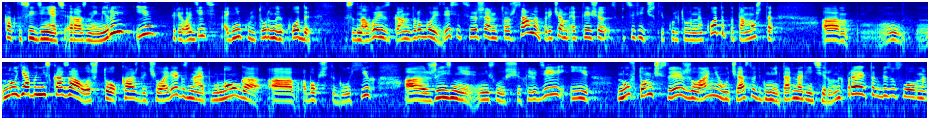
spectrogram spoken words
как-то соединять разные миры и переводить одни культурные коды с одного языка на другой. Здесь это совершенно то же самое, причем это еще специфические культурные коды, потому что э, ну, я бы не сказала, что каждый человек знает много о, об обществе глухих, о жизни неслышащих людей, и, ну, в том числе желание участвовать в гуманитарно ориентированных проектах, безусловно.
